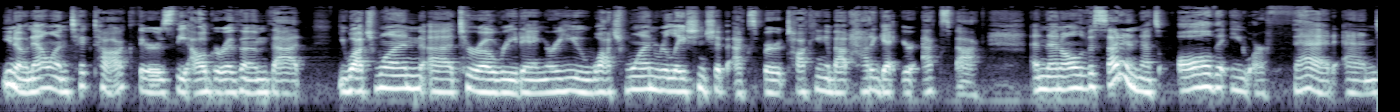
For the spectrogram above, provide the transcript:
you know, now on TikTok, there's the algorithm that you watch one uh, tarot reading or you watch one relationship expert talking about how to get your ex back, and then all of a sudden, that's all that you are fed. And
